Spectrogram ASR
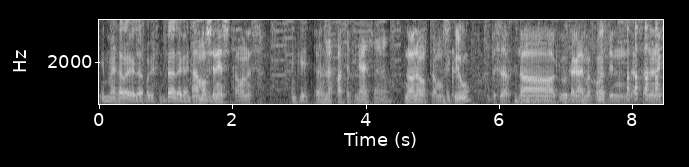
es más larga que la Parque Central, la cancha. Estamos en eso, estamos en eso. ¿En qué? Estás en la fase final ya, ¿no? No, no, estamos. ¿El club? a Empezar. No, que gusta cada vez mejor. Tienen salones,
